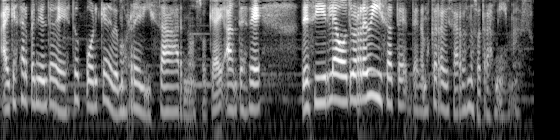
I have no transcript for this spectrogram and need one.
Hay que estar pendiente de esto porque debemos revisarnos, ¿ok? Antes de decirle a otro revísate, tenemos que revisarnos nosotras mismas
